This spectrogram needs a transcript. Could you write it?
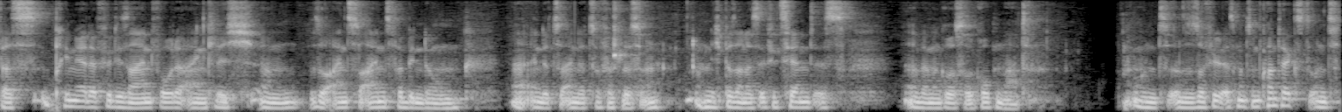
was primär dafür designt wurde, eigentlich ähm, so eins zu eins Verbindungen äh, Ende zu Ende zu verschlüsseln und nicht besonders effizient ist, äh, wenn man größere Gruppen hat. Und also so viel erstmal zum Kontext und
